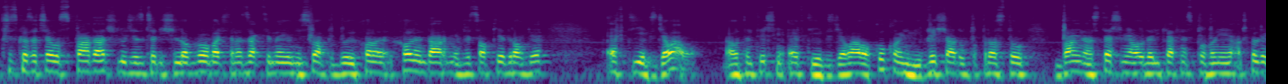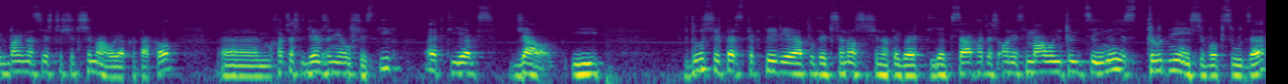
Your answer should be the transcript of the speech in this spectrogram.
wszystko zaczęło spadać, ludzie zaczęli się logować, transakcje na Uniswapy były hole- holendarnie wysokie, drogie, FTX działało. Autentycznie FTX działało, KuCoin mi wysiadł po prostu, Binance też miało delikatne spowolnienie, aczkolwiek Binance jeszcze się trzymało jako tako, chociaż wiem, że nie u wszystkich, FTX działał. I w dłuższej perspektywie ja tutaj przenoszę się na tego FTX-a, chociaż on jest mało intuicyjny, jest trudniejszy w obsłudze,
